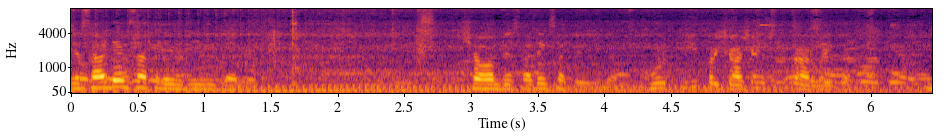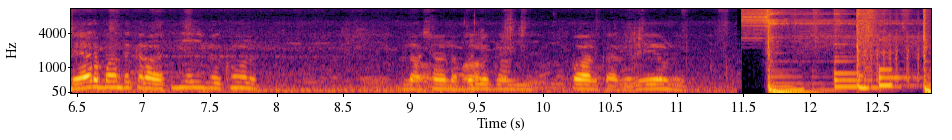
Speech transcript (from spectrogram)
ਇਹ ਸਾਢੇ ਕੁ ਸੱਤ ਵਜੇ ਦੀ ਗੱਲ ਹੈ। ਸ਼ਾਮ ਦੇ ਸਾਢੇ ਕੁ ਸੱਤ ਵਜੇ ਦੀ ਗੱਲ ਹੁਣ ਕੀ ਪ੍ਰਸ਼ਾਸਨ ਕੀ ਕਾਰਵਾਈ ਕਰਦਾ ਨਹਿਰ ਬੰਦ ਕਰਾਤੀ ਹੈ ਜੀ ਵੇਖੋ ਹੁਣ। ਲਾਸ਼ਾਂ ਲੱਭਣ ਲੱਗੇ ਜੀ ਭਾਲ ਕਰਦੇ ਹੁਣ। Thank you.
